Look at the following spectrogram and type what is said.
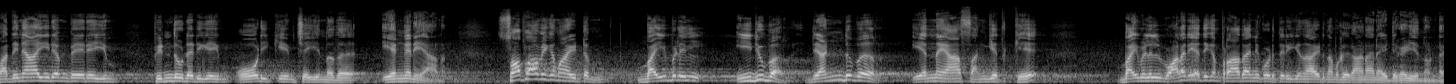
പതിനായിരം പേരെയും പിന്തുടരുകയും ഓടിക്കുകയും ചെയ്യുന്നത് എങ്ങനെയാണ്? സ്വാഭാവികമായിട്ടും ബൈബിളിൽ ഇരുവർ രണ്ടുപേർ എന്ന ആ സംഖ്യയ്ക്ക് ബൈബിളിൽ വളരെയധികം പ്രാധാന്യം കൊടുത്തിരിക്കുന്നതായിട്ട് നമുക്ക് കാണാനായിട്ട് കഴിയുന്നുണ്ട്.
